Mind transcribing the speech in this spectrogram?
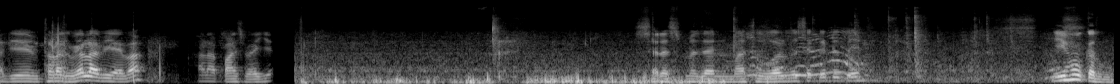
આજે થોડાક વહેલા બી આવ્યા. સાડા પાંચ વાગ્યા. સરસ મજાનું માથું વળવશે ગડુ બેન. એ શું કરવું?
